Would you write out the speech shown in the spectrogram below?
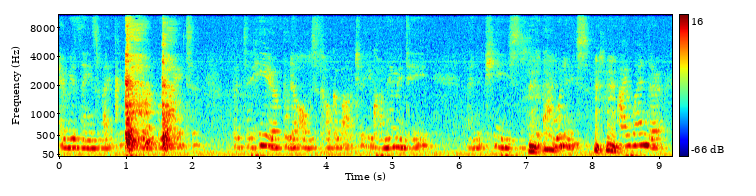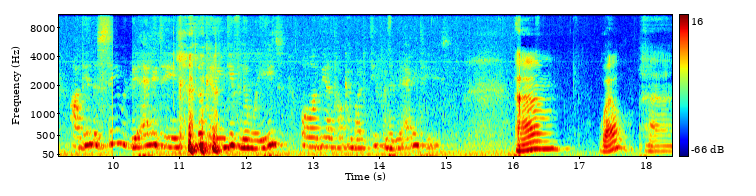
Everything is like right. But here, Buddha always talk about equanimity and peace, mm-hmm. the coolness. Mm-hmm. I wonder, are they the same reality looking in different ways, or they are talking about different realities? Um, well, uh,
